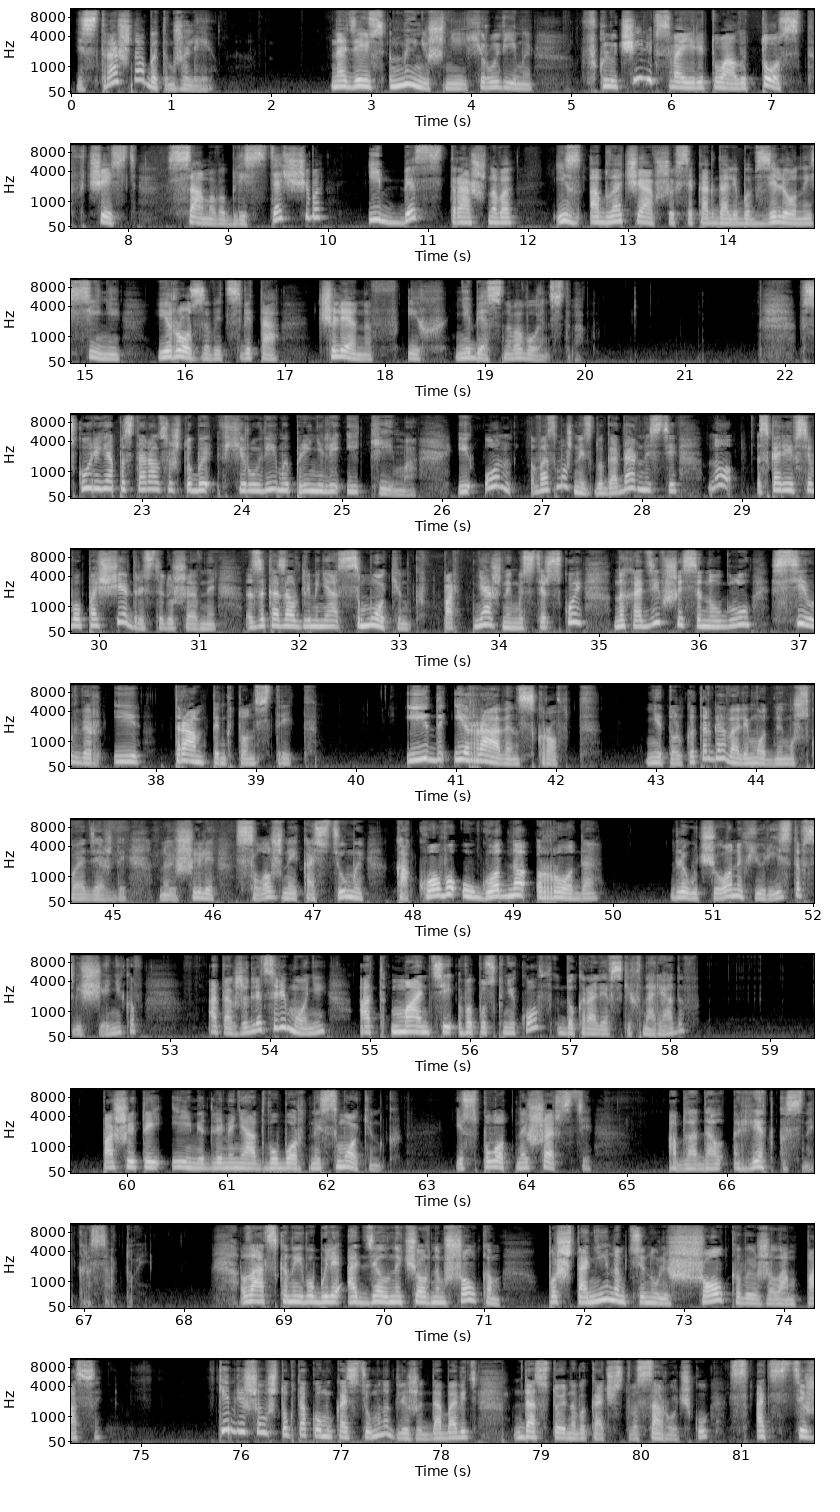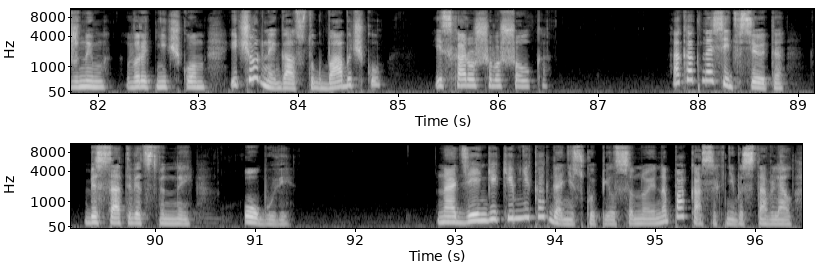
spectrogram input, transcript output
и страшно об этом жалею. Надеюсь, нынешние херувимы включили в свои ритуалы тост в честь самого блестящего и бесстрашного из облачавшихся когда-либо в зеленый, синий и розовый цвета членов их небесного воинства. Вскоре я постарался, чтобы в Херувимы приняли и Кима, и он, возможно, из благодарности, но, скорее всего, по щедрости душевной, заказал для меня смокинг в портняжной мастерской, находившейся на углу Силвер и Трампингтон-стрит. Ид и Равенскрофт не только торговали модной мужской одеждой, но и шили сложные костюмы какого угодно рода для ученых, юристов, священников, а также для церемоний, от мантий выпускников до королевских нарядов. Пошитый ими для меня двубортный смокинг из плотной шерсти обладал редкостной красотой. Лацканы его были отделаны черным шелком, по штанинам тянулись шелковые же лампасы. Ким решил, что к такому костюму надлежит добавить достойного качества сорочку с отстежным воротничком и черный галстук-бабочку из хорошего шелка. А как носить все это без соответственной обуви? На деньги Ким никогда не скупился, но и на показ их не выставлял.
